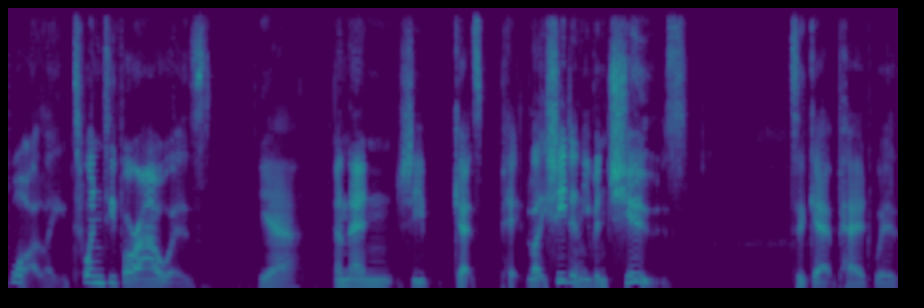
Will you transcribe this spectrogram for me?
what, like twenty four hours, Yeah, and then she gets picked. Like she didn't even choose to get paired with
